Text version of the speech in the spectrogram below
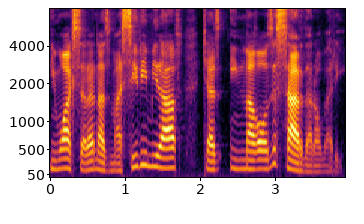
نیما اکثرا از مسیری می رفت که از این مغازه سر درآوریم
